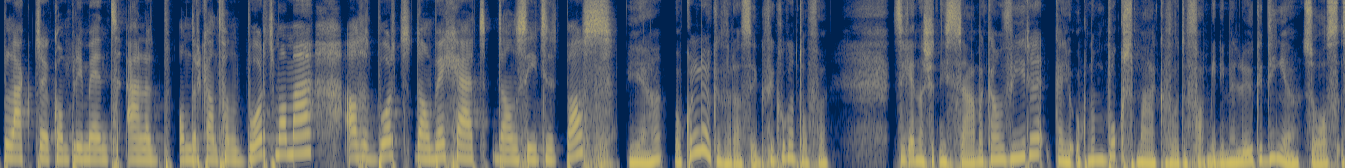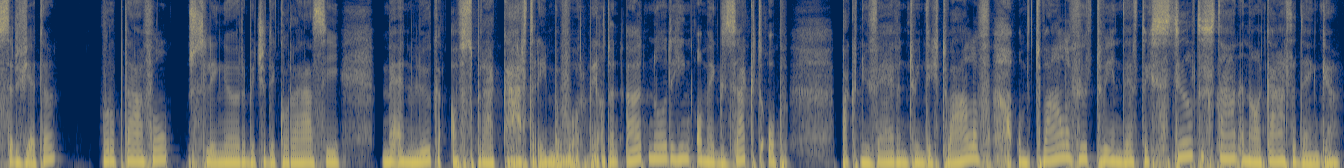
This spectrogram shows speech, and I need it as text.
plakt een compliment aan het onderkant van het bord, mama. Als het bord dan weggaat, dan ziet het pas. Ja, ook een leuke verrassing. Vind ik ook een toffe. Zeg, en als je het niet samen kan vieren, kan je ook een box maken voor de familie met leuke dingen. Zoals servietten voor op tafel, slinger, een beetje decoratie, met een leuke afspraakkaart erin bijvoorbeeld. Een uitnodiging om exact op, pak nu 2512, om 12 uur 32 stil te staan en elkaar te denken.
